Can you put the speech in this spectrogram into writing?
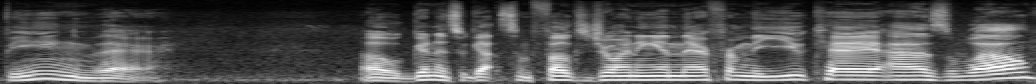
being there. Oh, goodness, we got some folks joining in there from the UK as well.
